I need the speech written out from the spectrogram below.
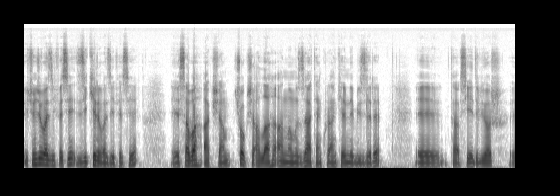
Üçüncü vazifesi zikir vazifesi. Ee, sabah akşam çokça Allah'ı anmamız zaten Kur'an-ı Kerim'de bizlere e, tavsiye ediliyor, e,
